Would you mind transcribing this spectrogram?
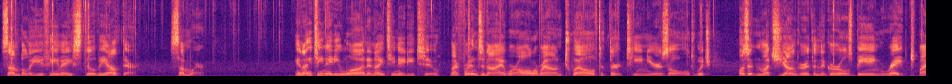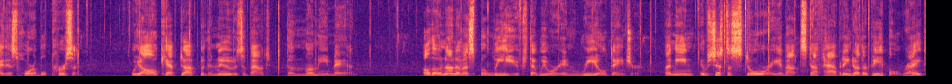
Some believe he may still be out there, somewhere. In 1981 and 1982, my friends and I were all around 12 to 13 years old, which wasn't much younger than the girls being raped by this horrible person. We all kept up with the news about the Mummy Man. Although none of us believed that we were in real danger. I mean, it was just a story about stuff happening to other people, right?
